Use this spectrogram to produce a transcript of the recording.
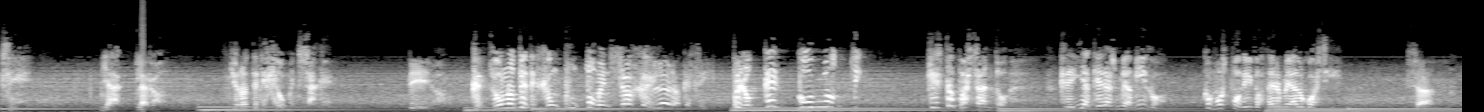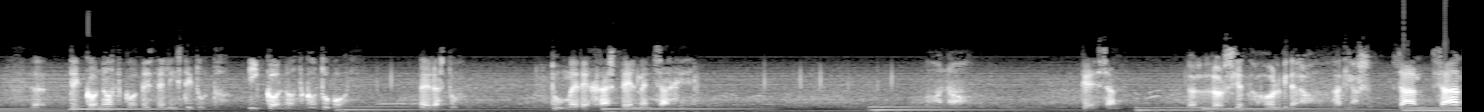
Sí. Ya, claro. Yo no te dejé un mensaje. Tío. ¡Que yo no te dejé un puto mensaje! Claro que sí. ¿Pero qué coño? ¿Qué está pasando? Creía que eras mi amigo. ¿Cómo has podido hacerme algo así? Sam, te conozco desde el instituto y conozco tu voz. Eras tú. Tú me dejaste el mensaje. Oh, no. ¿Qué, Sam? Lo, lo siento, olvídalo. Adiós. Sam, Sam.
